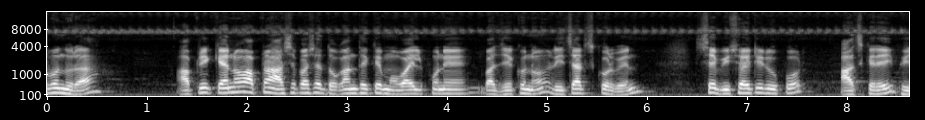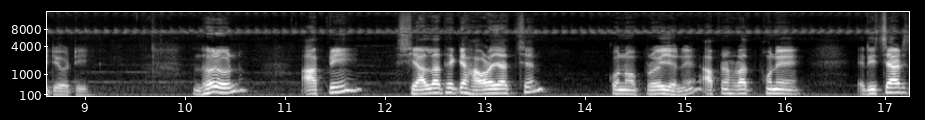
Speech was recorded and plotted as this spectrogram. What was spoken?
বন্ধুরা। আপনি কেন আপনার আশেপাশের দোকান থেকে মোবাইল ফোনে বা যে কোনো রিচার্জ করবেন সে বিষয়টির উপর আজকের এই ভিডিওটি? ধরুন, আপনি শিয়ালদা থেকে হাওড়া যাচ্ছেন, কোনো প্রয়োজনে আপনার হঠাৎ ফোনে রিচার্জ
